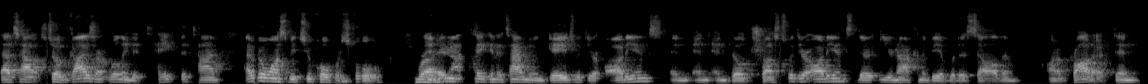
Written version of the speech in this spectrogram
That's how so if guys aren't willing to take the time, everyone wants to be too cool for school. Right. If you're not taking the time to engage with your audience and, and, and build trust with your audience, you're not going to be able to sell them on a product. And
